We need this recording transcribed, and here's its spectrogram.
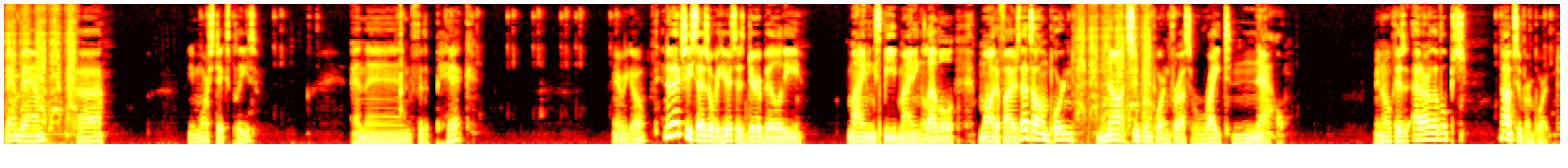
bam, bam. Uh, need more sticks, please. And then for the pick, there we go. And it actually says over here, it says durability, mining speed, mining level, modifiers. That's all important. Not super important for us right now. You know, because at our level, psh, not super important.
